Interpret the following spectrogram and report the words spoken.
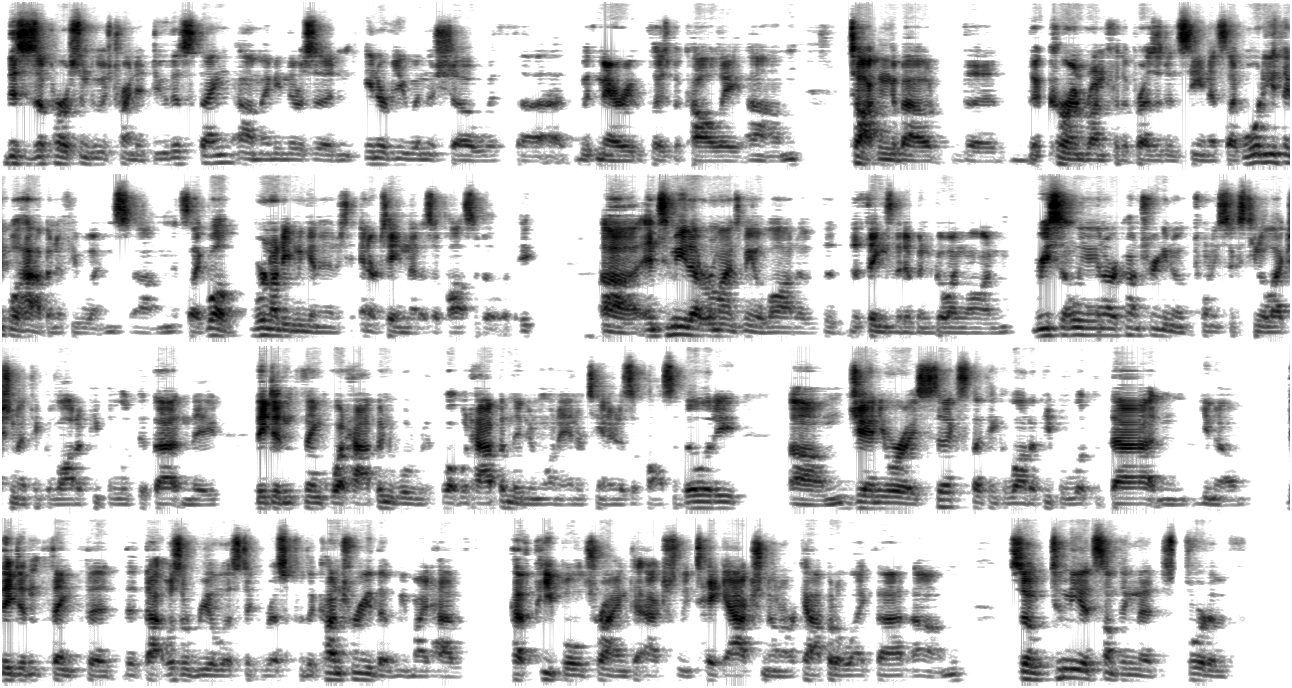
this is a person who is trying to do this thing. Um, I mean, there's an interview in the show with uh, with Mary, who plays Bacali, um, talking about the the current run for the presidency, and it's like, well, what do you think will happen if he wins? Um, it's like, well, we're not even going to entertain that as a possibility. Uh, and to me, that reminds me a lot of the, the things that have been going on recently in our country. You know, the 2016 election. I think a lot of people looked at that and they they didn't think what happened what, what would happen. They didn't want to entertain it as a possibility. Um, January 6th, I think a lot of people looked at that and you know they didn't think that that that was a realistic risk for the country that we might have have people trying to actually take action on our capital like that. Um, so to me, it's something that sort of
